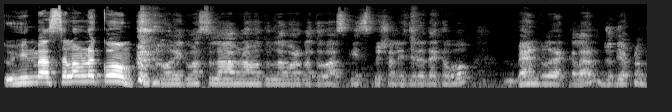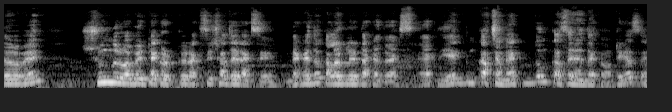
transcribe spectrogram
তুহিন ভাই আসসালামু আলাইকুম। ওয়ালাইকুম আসসালাম রহমতুল্লাহ বরকত আজকে স্পেশালি যেটা দেখাবো ব্যান্ড ব্ল্যাক কালার যদি আপনাদের ভাবে সুন্দরভাবে ডেকোরেট করে রাখছি সাজায় রাখছে দেখাই দাও কালারগুলো দেখাই দাও এক- এক- একদম কাছে না একদম কাছে না দেখাও ঠিক আছে?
